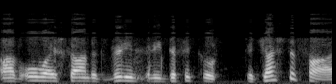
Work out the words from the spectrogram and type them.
I've always found it very, very difficult to justify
